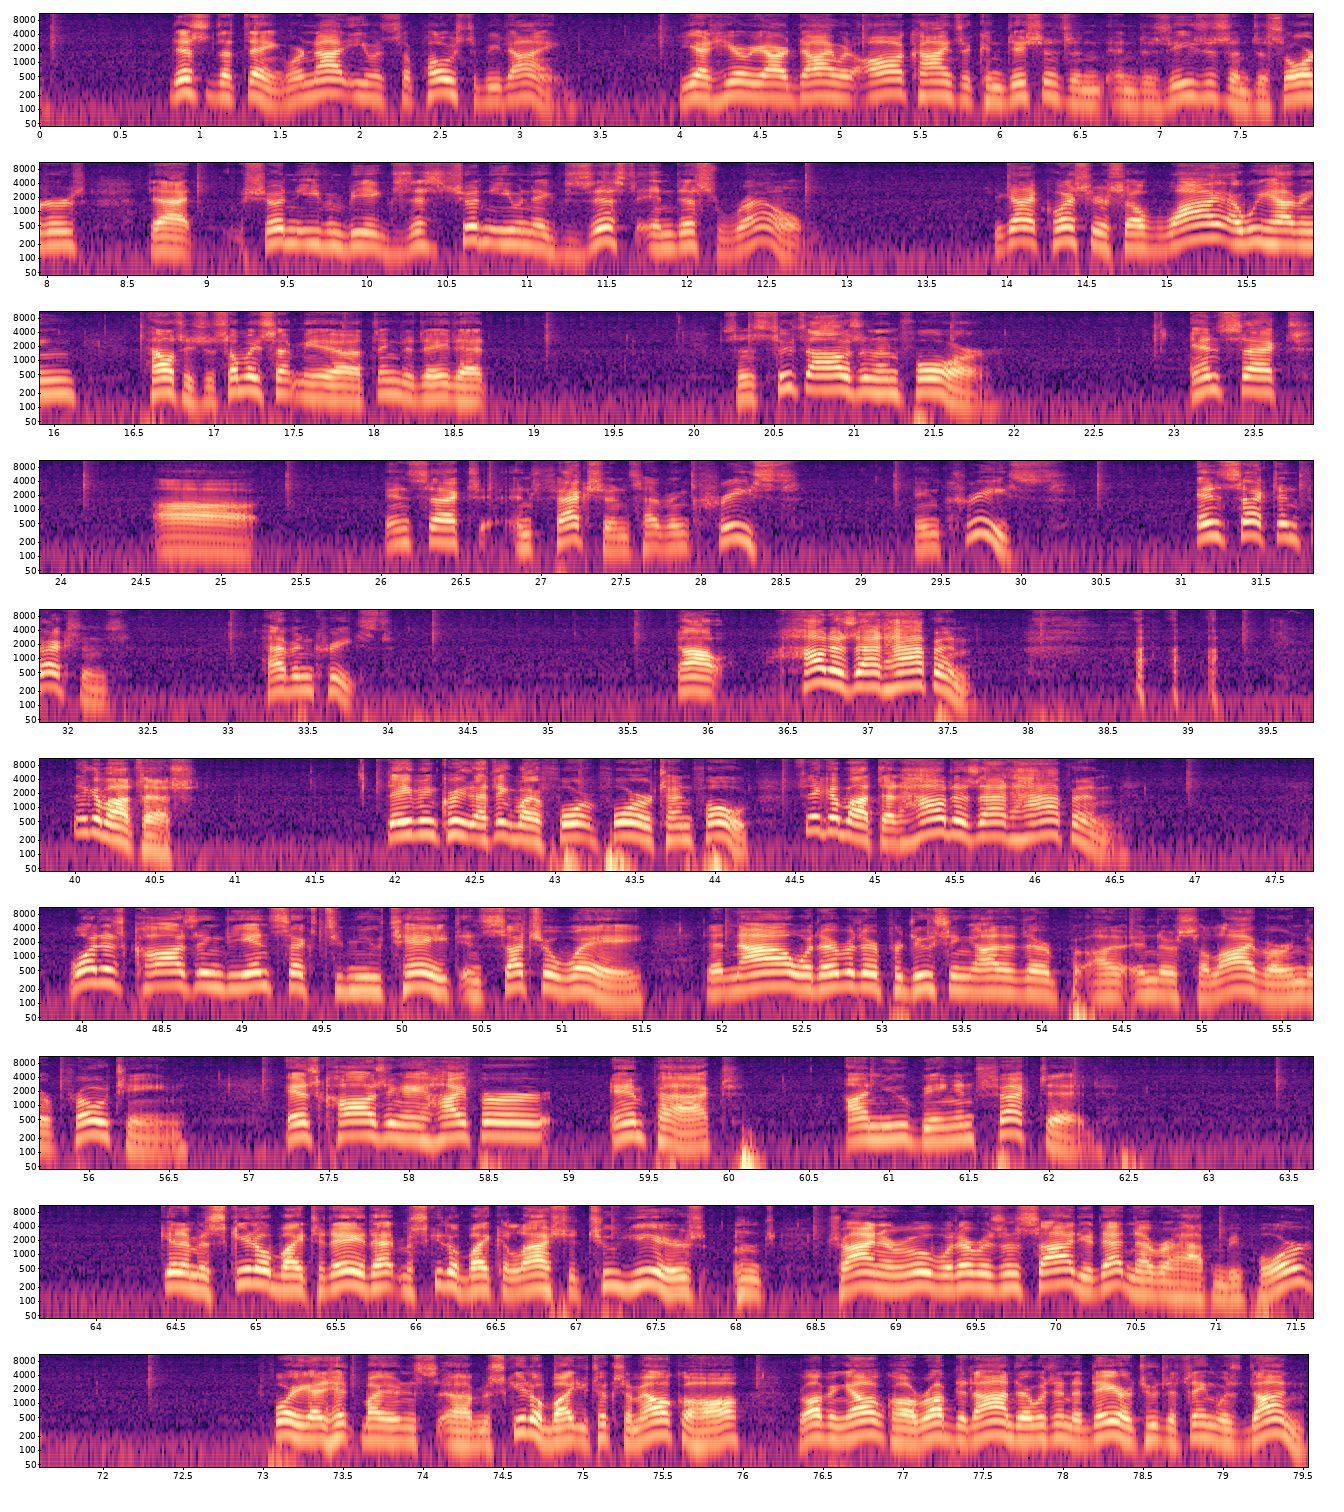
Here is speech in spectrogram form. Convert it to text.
This is the thing. We're not even supposed to be dying. Yet here we are dying with all kinds of conditions and, and diseases and disorders that shouldn't even be exist shouldn't even exist in this realm. You got to question yourself why are we having health issues? Somebody sent me a thing today that since 2004, insect uh, insect infections have increased. Increased. Insect infections have increased. Now, how does that happen? Think about this. They've increased, I think, by four, four or tenfold. Think about that. How does that happen? What is causing the insects to mutate in such a way that now whatever they're producing out of their uh, in their saliva or in their protein is causing a hyper impact on you being infected? Get a mosquito bite today, that mosquito bite could last you two years trying to remove whatever's inside you. That never happened before. Before you got hit by a uh, mosquito bite, you took some alcohol, rubbing alcohol, rubbed it on there. Within a day or two, the thing was done.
